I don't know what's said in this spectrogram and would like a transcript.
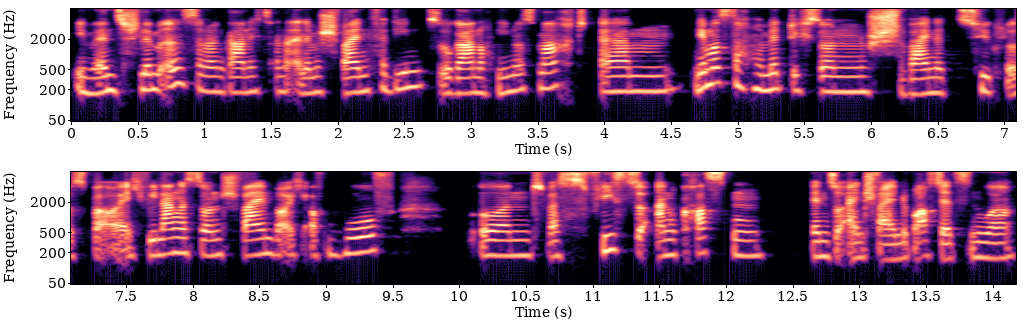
immens schlimm ist, wenn man gar nichts an einem Schwein verdient, sogar noch Minus macht. Ähm, nimm uns doch mal mit durch so einen Schweinezyklus bei euch. Wie lange ist so ein Schwein bei euch auf dem Hof und was fließt so an Kosten in so ein Schwein? Du brauchst jetzt nur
